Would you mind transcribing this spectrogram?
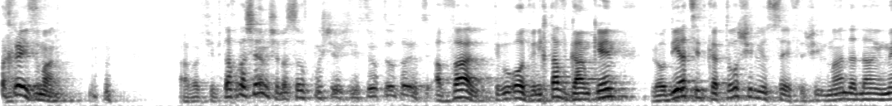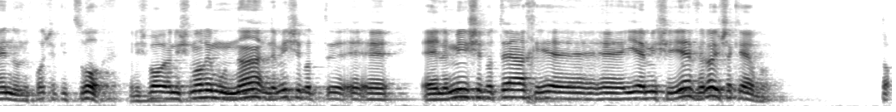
אחרי זמן. אבל שיפתח בשם שבסוף כמו שיוציאו אותו יוצא. אבל, תראו עוד, ונכתב גם כן, להודיע צדקתו של יוסף, ושילמד אדם ממנו, לכבוש את יצרו, ולשמור אמונה למי, שבוט, אה, אה, אה, למי שבוטח יהיה, יהיה מי שיהיה, ולא ישקר בו. טוב,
